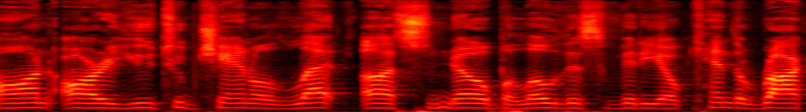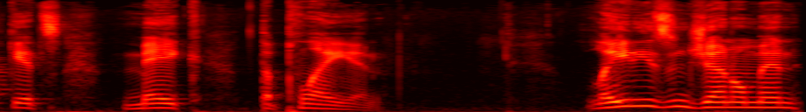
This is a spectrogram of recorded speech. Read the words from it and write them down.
on our YouTube channel. Let us know below this video. Can the Rockets make the play in. Ladies and gentlemen,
